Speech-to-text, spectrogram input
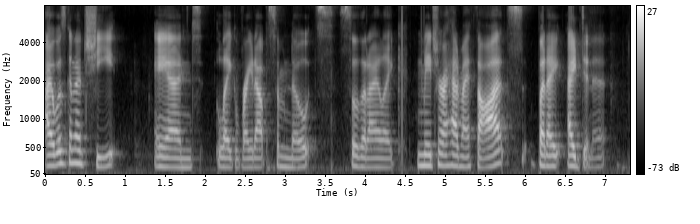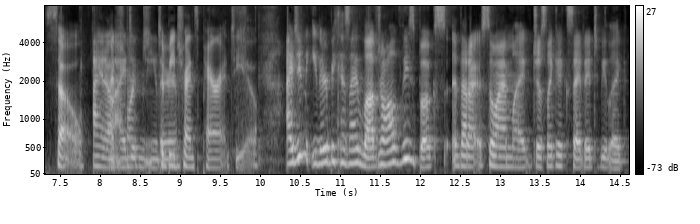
I was gonna cheat and like write up some notes so that I like made sure I had my thoughts, but I I didn't. So I know, just I didn't To be transparent to you. I didn't either because I loved all of these books that I, so I'm like, just like excited to be like,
